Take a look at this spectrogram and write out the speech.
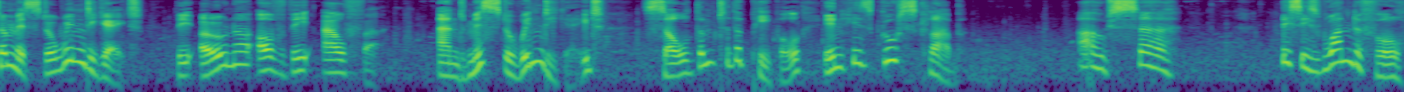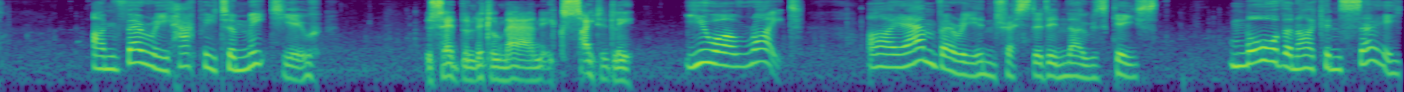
to Mr. Windigate, the owner of the Alpha. And Mr. Windigate sold them to the people in his goose club. Oh, sir, this is wonderful. I'm very happy to meet you. said the little man excitedly. You are right. I am very interested in those geese. More than I can say.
